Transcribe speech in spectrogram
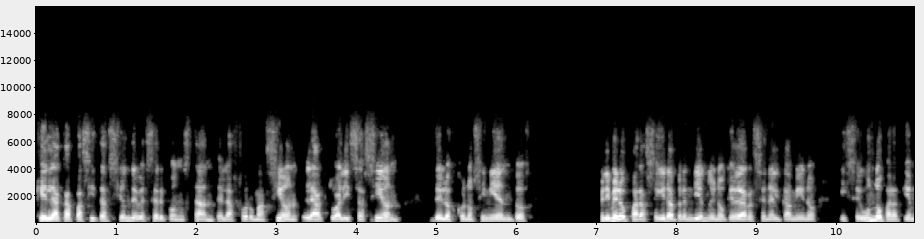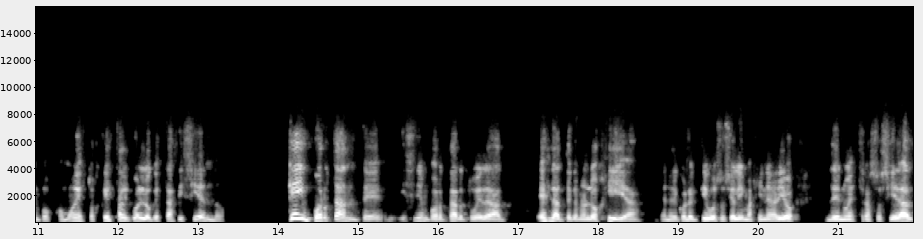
que la capacitación debe ser constante, la formación, la actualización de los conocimientos, primero para seguir aprendiendo y no quedarse en el camino, y segundo para tiempos como estos, que es tal cual lo que estás diciendo. Qué importante, y sin importar tu edad, es la tecnología en el colectivo social imaginario de nuestra sociedad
